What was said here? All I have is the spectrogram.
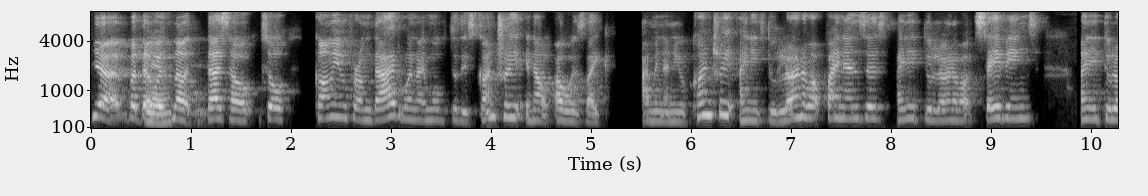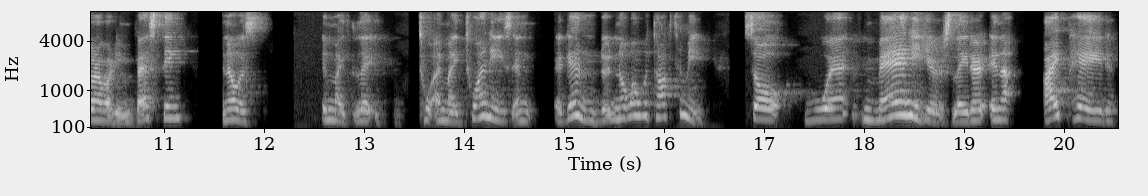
Yeah, but that yeah. was not. That's how. So coming from that, when I moved to this country, and I, I was like, I'm in a new country. I need to learn about finances. I need to learn about savings. I need to learn about investing. And I was in my late in my 20s, and again, no one would talk to me. So when many years later, and I, I paid,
